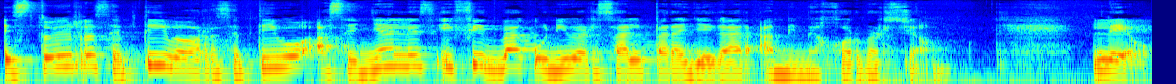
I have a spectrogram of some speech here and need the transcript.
estoy receptiva o receptivo a señales y feedback universal para llegar a mi mejor versión. Leo,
